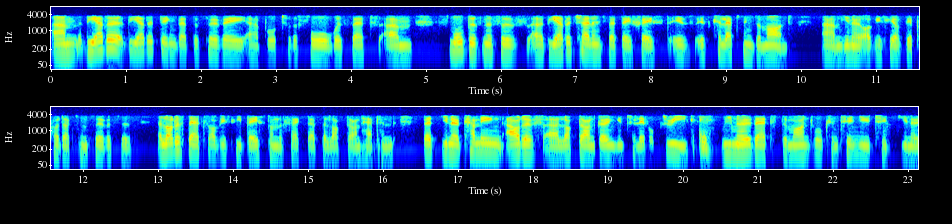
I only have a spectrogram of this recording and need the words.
Um, the other the other thing that the survey uh, brought to the fore was that um, small businesses, uh, the other challenge that they faced is is collapsing demand. Um, you know, obviously of their products and services a lot of that's obviously based on the fact that the lockdown happened. But, you know, coming out of uh, lockdown, going into level three, we know that demand will continue to, you know,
